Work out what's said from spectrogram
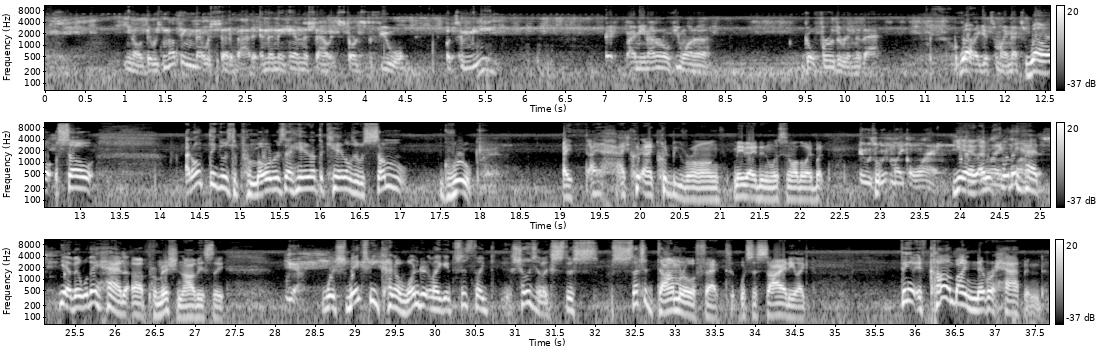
You know, there was nothing that was said about it. And then they hand this out. It starts to fuel. But to me, eh, I mean, I don't know if you want to go further into that before Well- I get to my next. Well, so I don't think it was the promoters that handed out the candles. It was some group. I I, I could I could be wrong. Maybe I didn't listen all the way, but it was with Michael Lang. yeah, I mean, Lang well they had yeah, they, well they had uh, permission, obviously, Yeah. which makes me kind of wonder. Like it's just like it shows you like there's such a domino effect with society. Like, think if Columbine never happened,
